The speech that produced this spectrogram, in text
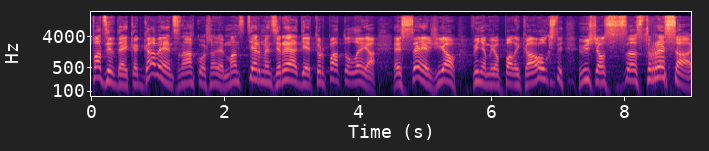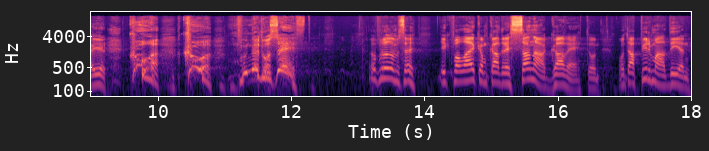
padzirdēju, ka gavēns nākošais nedēļa, mans ķermenis reaģē turpat lejā. Es sēžu jau, viņam jau palika augsti, viņš jau stresā ir. Ko? Ko? Nedos ēst! Nu, protams, e, ik pa laikam kādreiz sanāk gavēt. Un, un tā pirmā diena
